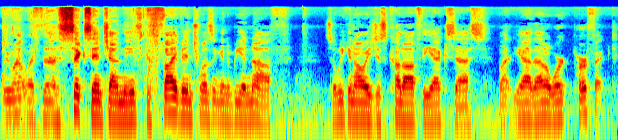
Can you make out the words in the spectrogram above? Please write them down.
We went with the six inch on these because five inch wasn't going to be enough. So we can always just cut off the excess. But yeah, that'll work perfect.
